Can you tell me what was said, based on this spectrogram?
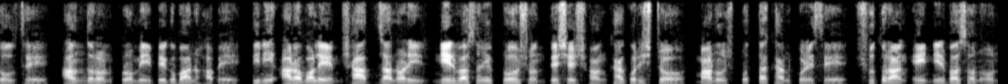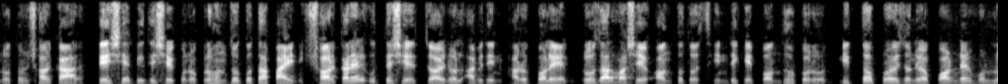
চলছে। আন্দোলন ক্রমে বেগবান হবে। তিনি আরও বলেন, সাত জানুয়ারির নির্বাচনী প্রহসন দেশের সংখ্যাগরিষ্ঠ মানুষ প্রত্যাখ্যান করেছে। সুতরাং এই নির্বাচন ও নতুন সরকার দেশে বিদেশে কোনো গ্রহণযোগ্যতা পায়নি। সরকারের উদ্দেশ্যে জয়নুল আবেদিন ফারুক বলেন, রোজার মাসে অন্তত সিন্ডিকেট বন্ধ করুন। নিত্য প্রয়োজনীয় পণ্যের মূল্য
